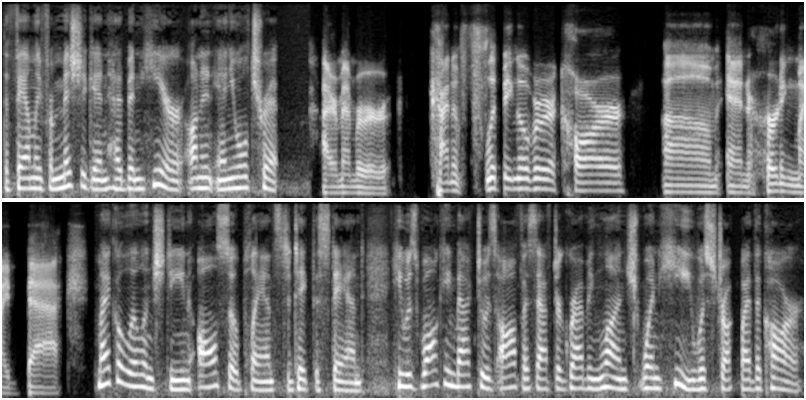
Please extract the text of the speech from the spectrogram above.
The family from Michigan had been here on an annual trip. I remember kind of flipping over a car um, and hurting my back. Michael Lillenstein also plans to take the stand. He was walking back to his office after grabbing lunch when he was struck by the car.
